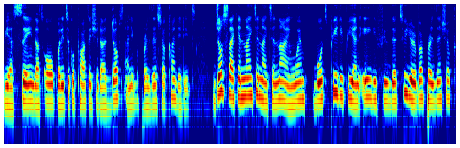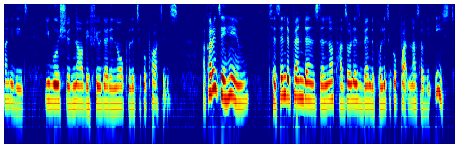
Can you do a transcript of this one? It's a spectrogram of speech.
We are saying that all political parties should adopt an Igbo presidential candidate, just like in 1999 when both PDP and AD fielded two Yoruba presidential candidates, Igbo should now be fielded in all political parties. According to him, since independence, the North has always been the political partners of the East.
